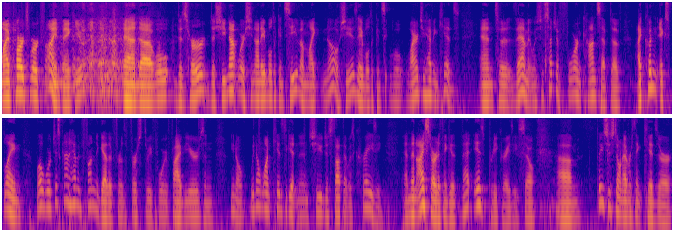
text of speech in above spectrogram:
my parts work fine, thank you. And, uh, well, does her, does she not work? Is she not able to conceive? I'm like, No, she is able to conceive. Well, why aren't you having kids? And to them, it was just such a foreign concept of, I couldn't explain well, we're just kind of having fun together for the first three, four, or five years, and you know, we don't want kids to get. In. And she just thought that was crazy, and then I started thinking that is pretty crazy. So, um, please just don't ever think kids are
